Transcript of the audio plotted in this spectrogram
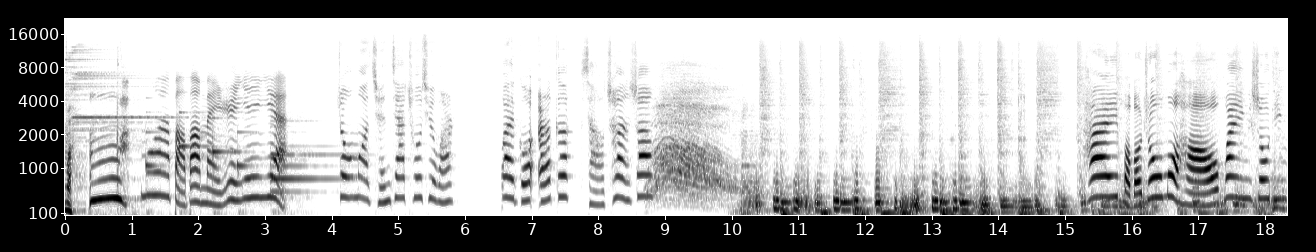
嘛。嗯，木二宝宝每日音乐，周末全家出去玩，外国儿歌小串烧。嗨，宝宝周末好，欢迎收听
